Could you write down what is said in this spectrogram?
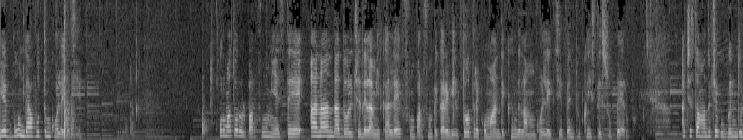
e bun de avut în colecție. Următorul parfum este Ananda Dolce de la Micalef, un parfum pe care vi-l tot recomand de când îl am în colecție pentru că este superb. Acesta mă duce cu gândul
